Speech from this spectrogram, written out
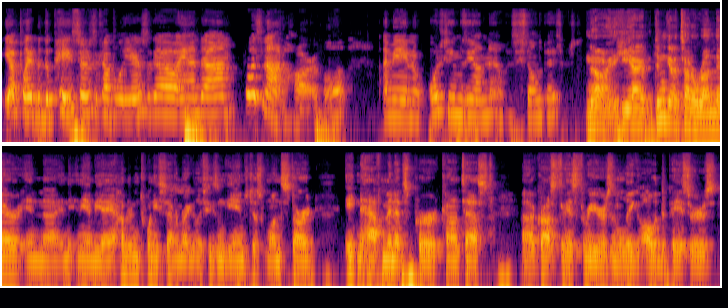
yeah, played with the Pacers a couple of years ago and um, was not horrible. I mean, what team is he on now? Is he still in the Pacers? No, he uh, didn't get a ton of run there in, uh, in, the, in, the, NBA. 127 regular season games, just one start, eight and a half minutes per contest uh, across his three years in the league, all with the Pacers.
